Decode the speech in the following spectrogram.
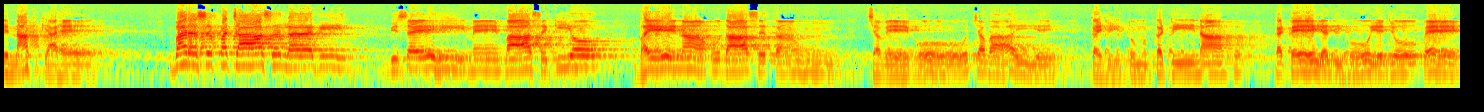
ये नाक क्या है? बरस पचास लगी विषय ही में बास कियो, भय ना उदास तहूं चवे को चबाइए, कही तुम कटी नाक। कटे यदि हो ये जो पे,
